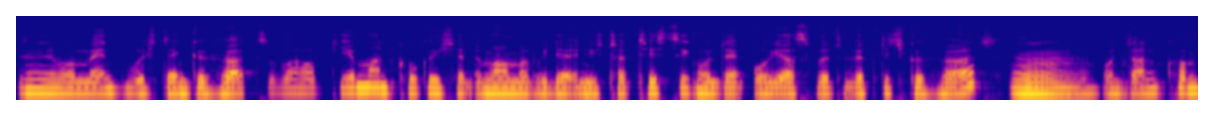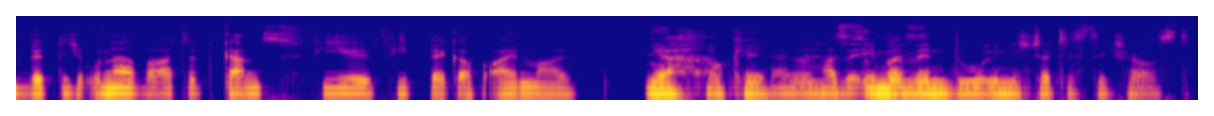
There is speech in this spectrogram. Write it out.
in den Momenten, wo ich denke, hört es überhaupt jemand, gucke ich dann immer mal wieder in die Statistik und denke, oh ja, es wird wirklich gehört. Mhm. Und dann kommt wirklich unerwartet ganz viel Feedback auf einmal. Ja, okay. Ja, also immer, wenn du in die Statistik schaust.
